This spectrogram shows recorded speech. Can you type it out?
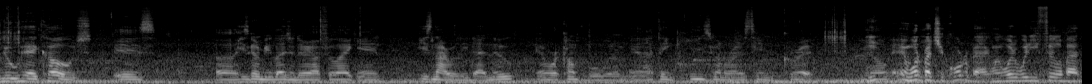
new head coach is uh, he's gonna be legendary. I feel like, and he's not really that new, and we're comfortable with him. And I think he's going to run his team correct. You know? And what about your quarterback? I mean, what, what do you feel about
